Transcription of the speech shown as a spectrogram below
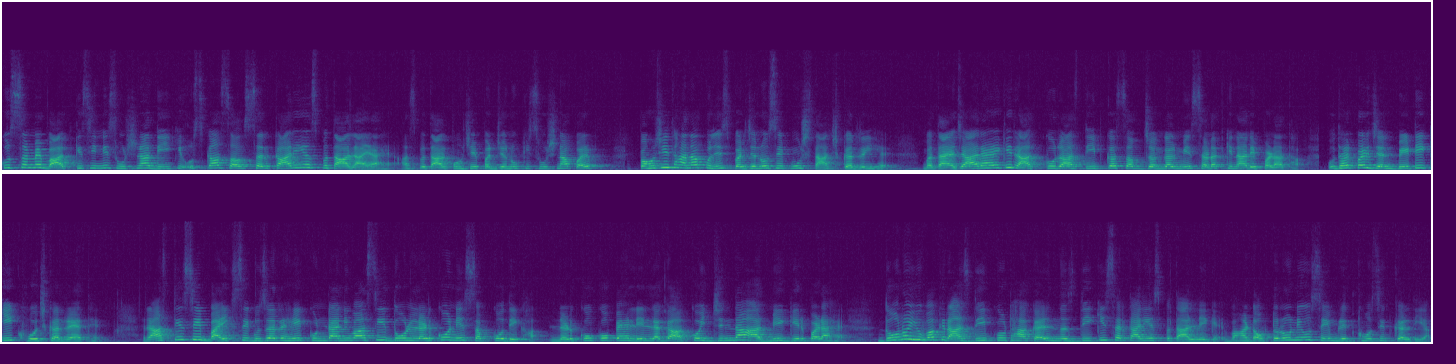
कुछ समय बाद किसी ने सूचना दी कि उसका शव सरकारी अस्पताल आया है। अस्पताल पहुँचे परिजनों की सूचना पर पहुँची थाना पुलिस परिजनों से पूछताछ कर रही है। बताया जा रहा है कि रात को राजदीप का सब जंगल में सड़क किनारे पड़ा था। उधर परिजन बेटे की खोज कर रहे थे। रास्ते से बाइक से गुजर रहे कुंडा निवासी दो लड़कों ने सबको देखा। लड़कों को पहले लगा कोई ज़िंदा आदमी गिर पड़ा है। दोनों युवक राजदीप को उठाकर नजदीकी सरकारी अस्पताल ले गए। वहाँ डॉक्टरों ने उसे मृत घोषित कर दिया।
